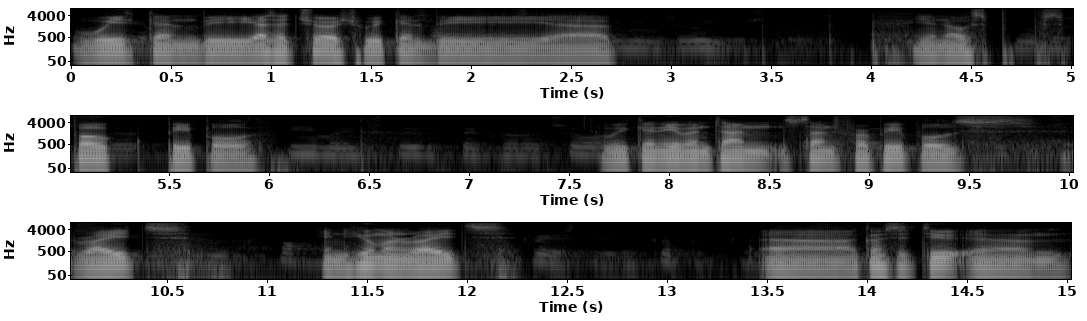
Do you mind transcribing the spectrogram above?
We can be, as a church, we can be, uh, you know, sp spoke people. We can even stand for people's rights in human rights uh, um,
